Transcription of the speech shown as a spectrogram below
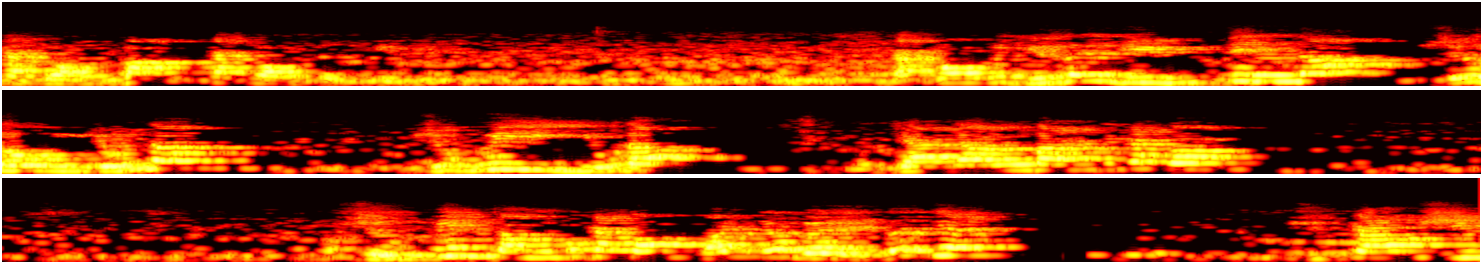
các con, bằng các con tự nhiên. Các con phải giữ lấy niềm tin đó, sự hùng dũng đó, sự uy diệu đó. Cha đã ban cho các con. Sự quyết tâm của các con phải trở về đến nhất sự cao siêu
